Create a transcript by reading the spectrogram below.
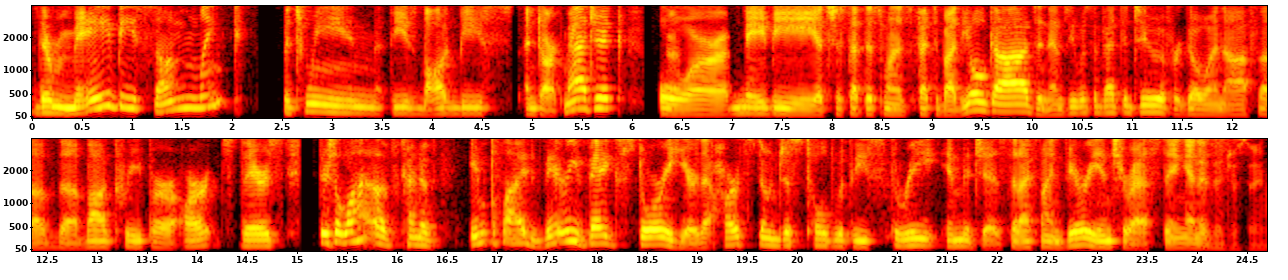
there may be some link between these bog beasts and dark magic, or maybe it's just that this one is affected by the old gods and Nemsy was affected too. If we're going off of the bog creeper arts, there's there's a lot of kind of implied, very vague story here that Hearthstone just told with these three images that I find very interesting, and It it's interesting.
